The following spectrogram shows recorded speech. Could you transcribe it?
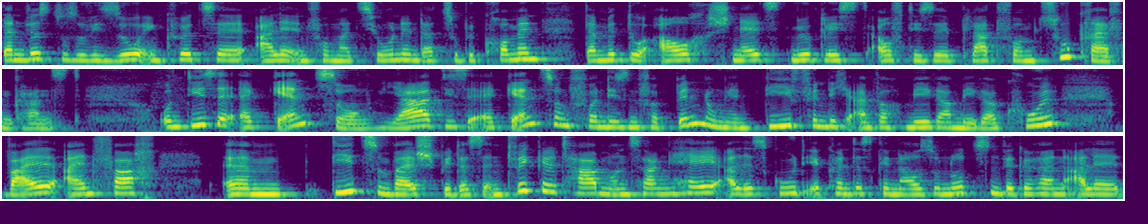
dann wirst du sowieso in Kürze alle Informationen dazu bekommen, damit du auch schnellstmöglichst auf diese Plattform zugreifen kannst. Und diese Ergänzung, ja, diese Ergänzung von diesen Verbindungen, die finde ich einfach mega, mega cool, weil einfach ähm, die zum Beispiel das entwickelt haben und sagen, hey, alles gut, ihr könnt es genauso nutzen, wir gehören alle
